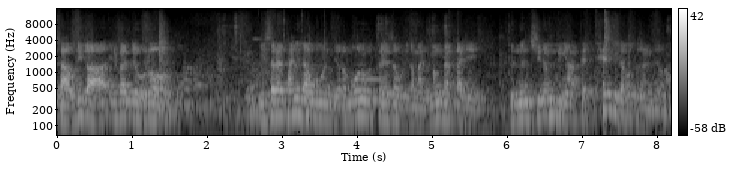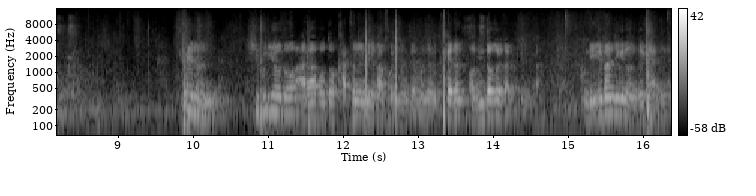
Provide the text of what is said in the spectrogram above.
자, 우리가 일반적으로 이스라엘 다니다 보면 여러분 오늘부터 해서 우리가 마지막 날까지 듣는 진음 중에 앞에 텔이라고 들어가는 데가 많아요. 텔은 히브리어도 아랍어도 같은 의미를 갖고 있는데 뭐냐면 텔은 언덕을 가리킵니다. 근데 일반적인 언덕이 아니에요.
